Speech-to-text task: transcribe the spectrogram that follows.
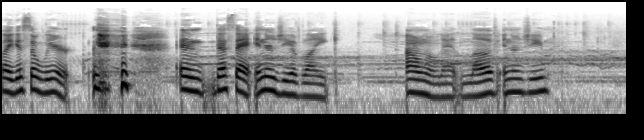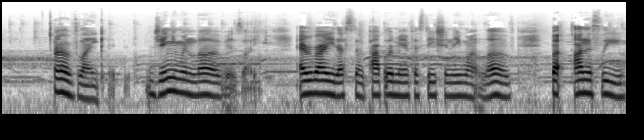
Like it's so weird. and that's that energy of like I don't know that love energy of like genuine love is like everybody that's the popular manifestation they want love but honestly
